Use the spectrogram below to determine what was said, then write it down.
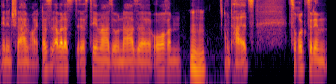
in den Schleimhäuten. Das ist aber das, das Thema so Nase, Ohren mhm. und Hals. Zurück zu dem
